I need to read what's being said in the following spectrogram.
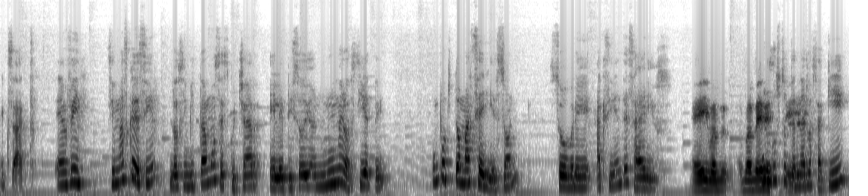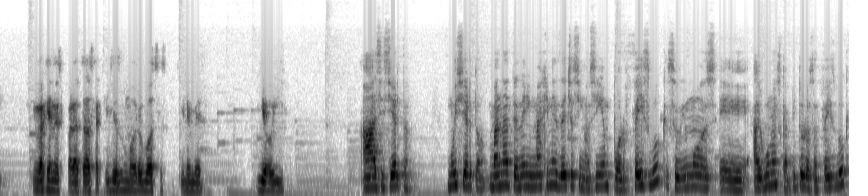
Exacto. En fin, sin más que decir, los invitamos a escuchar el episodio número 7, un poquito más seriezón, sobre accidentes aéreos. va, a haber Un gusto este, tenerlos aquí. Imágenes para todos aquellos morbosos que quieren ver y oír. Ah, sí, cierto. Muy cierto. Van a tener imágenes. De hecho, si nos siguen por Facebook, subimos eh, algunos capítulos a Facebook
